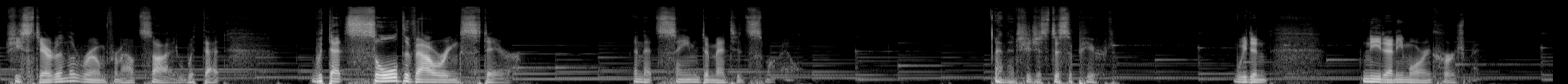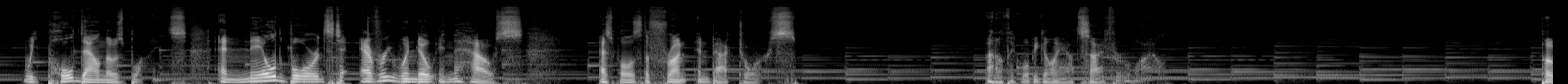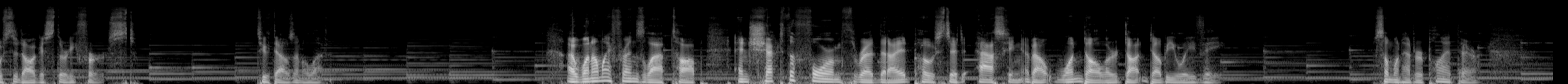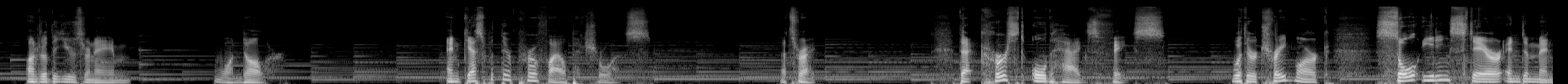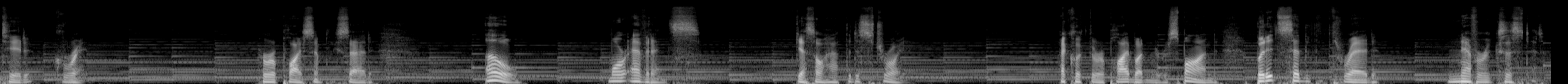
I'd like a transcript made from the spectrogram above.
She stared in the room from outside with that with that soul-devouring stare and that same demented smile. And then she just disappeared. We didn't need any more encouragement. We pulled down those blinds and nailed boards to every window in the house, as well as the front and back doors. I don't think we'll be going outside for a while. Posted August 31st, 2011. I went on my friend's laptop and checked the forum thread that I had posted asking about $1.wav. Someone had replied there, under the username $1. And guess what their profile picture was? That's right. That cursed old hag's face, with her trademark soul eating stare and demented grin. Her reply simply said, Oh, more evidence. Guess I'll have to destroy it. I clicked the reply button to respond, but it said that the thread never existed.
